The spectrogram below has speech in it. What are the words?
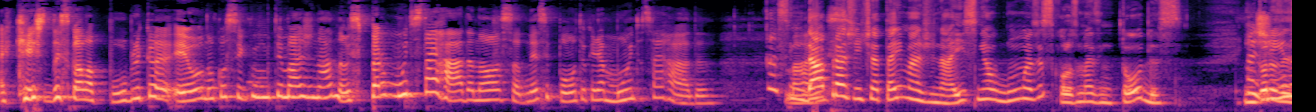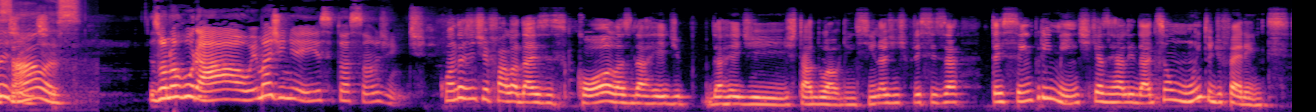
é queixa da escola pública, eu não consigo muito imaginar, não. Espero muito estar errada. Nossa, nesse ponto eu queria muito estar errada. Assim, mas... dá pra gente até imaginar isso em algumas escolas, mas em todas? Imagina, em todas as salas? Gente. Zona rural, imagine aí a situação, gente. Quando a gente fala das escolas da rede, da rede estadual de ensino, a gente precisa ter sempre em mente que as realidades são muito diferentes.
